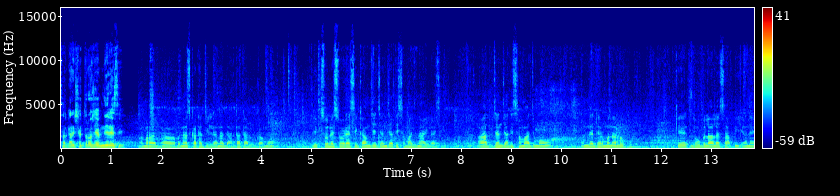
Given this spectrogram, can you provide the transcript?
સરકારી ક્ષેત્રો છે એમની રહેશે. અમારા બનાસકાંઠા જિલ્લાના દાંતા તાલુકામાં એકસો ને ચોર્યાસી ગામ જે જનજાતિ સમાજના આવેલા છે. આ જનજાતિ સમાજમાં અન્ય ધર્મના લોકો કે લોભ, લાલચ આપી અને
